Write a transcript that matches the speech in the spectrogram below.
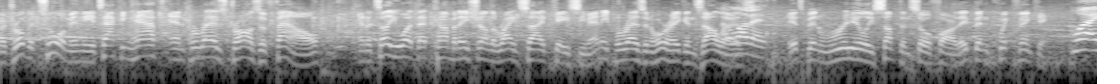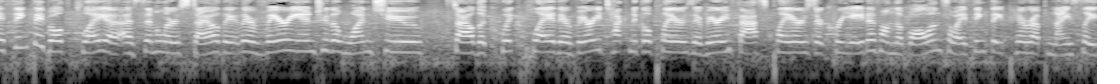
or drove it to him in the attacking half, and Perez draws a foul. And I tell you what, that combination on the right side, Casey, Manny Perez and Jorge Gonzalez. I love it. It's been really something so far. They've been quick thinking. Well, I think they both play a, a similar style. They, they're very into the one-two style, the quick play. They're very technical players. They're very fast players. They're creative on the ball, and so I think they pair up nicely.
